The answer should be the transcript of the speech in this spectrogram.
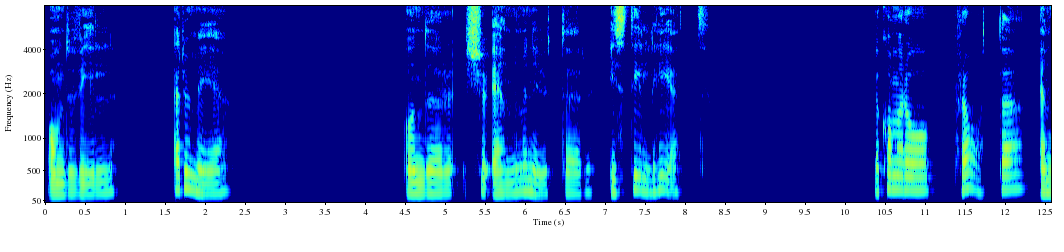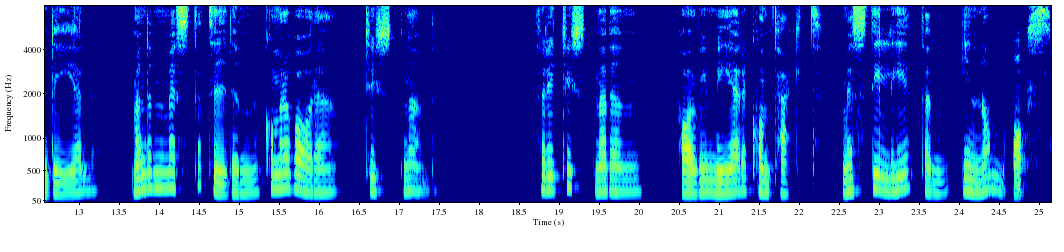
Om du vill är du med under 21 minuter i stillhet. Jag kommer att prata en del men den mesta tiden kommer att vara tystnad. För i tystnaden har vi mer kontakt med stillheten inom oss.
